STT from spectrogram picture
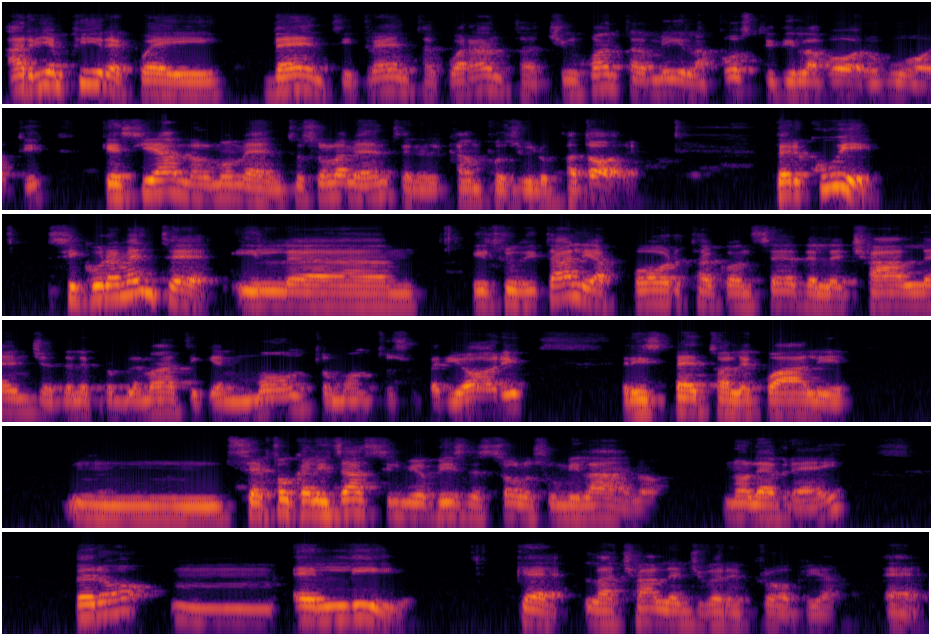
a riempire quei 20, 30, 40, 50 mila posti di lavoro vuoti che si hanno al momento solamente nel campo sviluppatore. Per cui sicuramente il, uh, il Sud Italia porta con sé delle challenge, delle problematiche molto molto superiori rispetto alle quali mh, mm, se focalizzassi il mio business solo su Milano non le avrei, però mh, mm, è lì che la challenge vera e propria è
